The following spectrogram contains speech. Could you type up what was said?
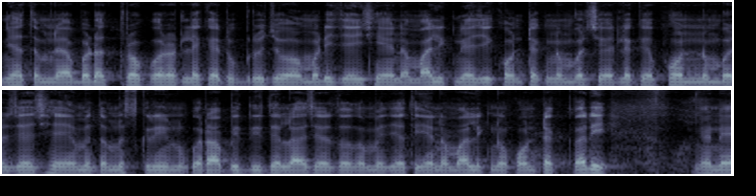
ત્યાં તમને આ બળદ પ્રોપર એટલે કે રૂબરૂ જોવા મળી જાય છે એના માલિકને હજી કોન્ટેક નંબર છે એટલે કે ફોન નંબર જે છે, એ મેં તમને સ્ક્રીન ઉપર આપી દીધેલા છે. તો તમે ત્યાંથી એના માલિકનો કોન્ટેક કરી અને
